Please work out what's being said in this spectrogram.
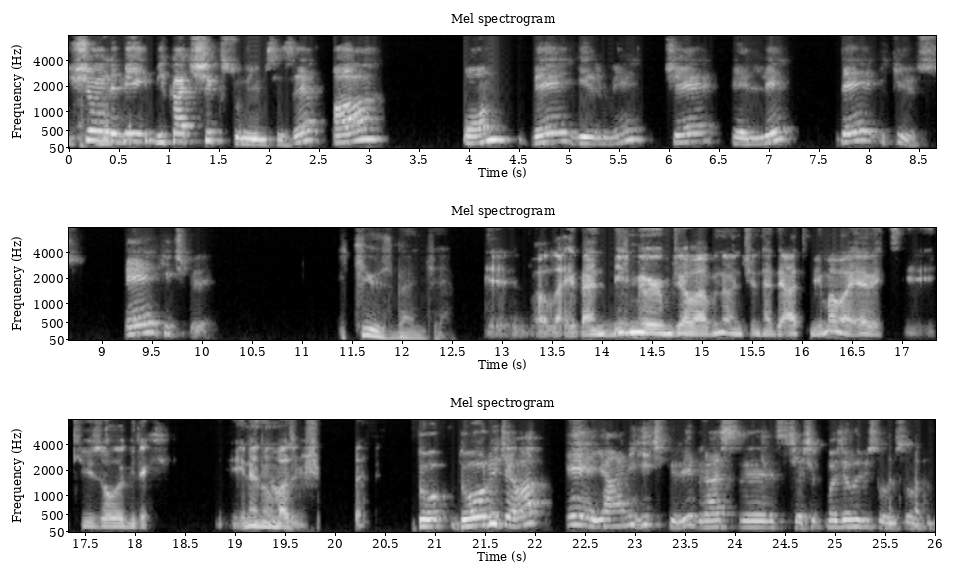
Şöyle bir birkaç şık sunayım size. A 10, B 20, C50, D 200. E hiçbiri. 200 bence. E, vallahi ben bilmiyorum cevabını onun için hadi atmayayım ama evet 200 olabilir. İnanılmaz bir şey. Do doğru cevap E yani hiçbiri. Biraz e, şaşırtmacalı bir soru sordum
